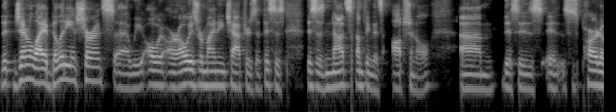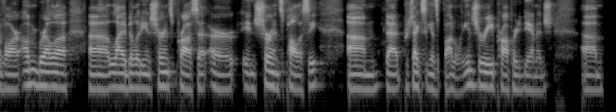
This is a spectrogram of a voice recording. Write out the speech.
the general liability insurance, uh, we are always reminding chapters that this is this is not something that's optional. Um, this is this is part of our umbrella uh, liability insurance process or insurance policy um, that protects against bodily injury, property damage. Um,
